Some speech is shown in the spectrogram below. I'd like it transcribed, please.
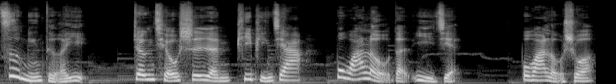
自鸣得意，征求诗人批评家布瓦鲁的意见。布瓦鲁说：“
